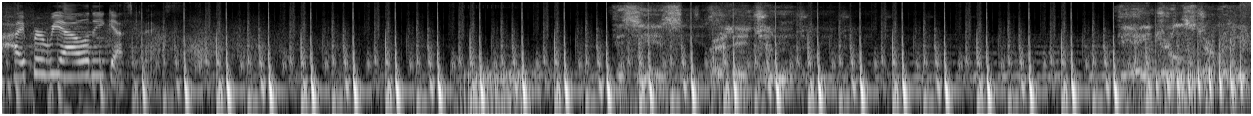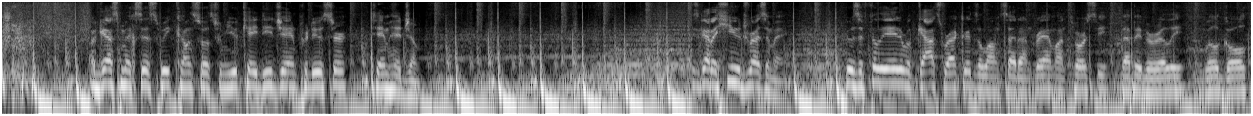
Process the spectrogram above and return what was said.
Hyper Reality Guest Mix. This is Our guest mix this week comes to us from UK DJ and producer Tim Hidgem. He's got a huge resume he was affiliated with Gas Records alongside Andrea Montorsi, Beppe Barilli, and Will Gold.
